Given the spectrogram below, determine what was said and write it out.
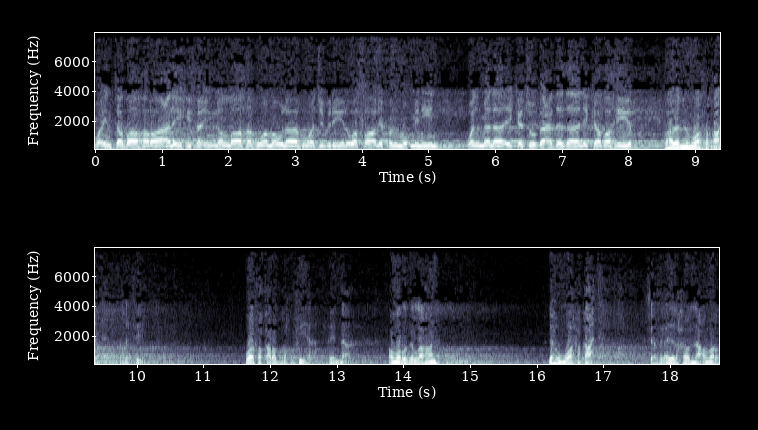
وإن تظاهر عليه فإن الله هو مولاه وجبريل وصالح المؤمنين. والملائكة بعد ذلك ظهير. وهذا من الموافقات التي وافق ربه فيها فإن عمر رضي الله عنه له موافقات. جاء في الحديث الآخر أن عمر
